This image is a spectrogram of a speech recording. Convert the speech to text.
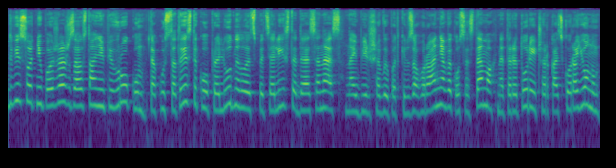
дві сотні пожеж за останні півроку. Таку статистику оприлюднили спеціалісти ДСНС. Найбільше випадків загорання в екосистемах на території Черкаського району.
